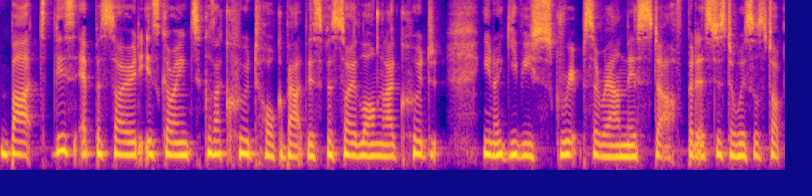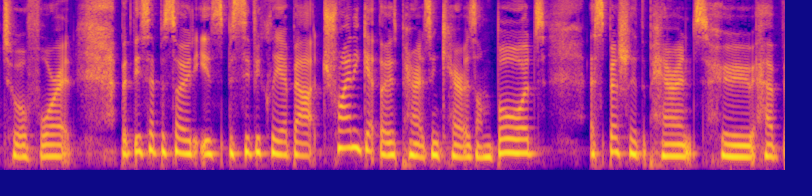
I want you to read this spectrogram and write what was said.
but this episode is going to, because I could talk about this for so long and I could, you know, give you scripts around this stuff, but it's just a whistle stop tour for it. But this episode is specifically about trying to get those parents and carers on board, especially the parents who have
